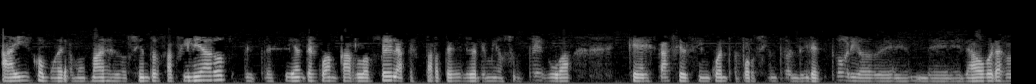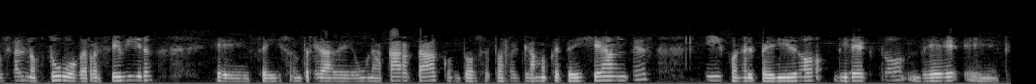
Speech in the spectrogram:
Ahí, como éramos más de 200 afiliados, el presidente Juan Carlos Vela, que es parte del gremio Supegua, que es casi el 50% del directorio de, de la obra social, nos tuvo que recibir. Eh, se hizo entrega de una carta con todos estos reclamos que te dije antes y con el pedido directo de eh, que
